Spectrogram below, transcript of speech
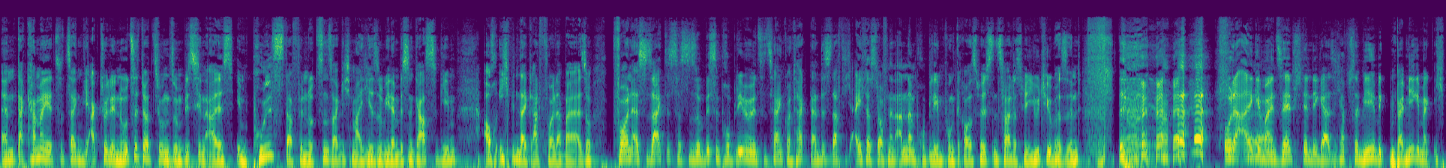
ähm, da kann man jetzt sozusagen die aktuelle Notsituation so ein bisschen als Impuls dafür nutzen, sage ich mal, hier so wieder ein bisschen Gas zu geben. Auch ich bin da gerade voll dabei. Also vorhin, als du sagtest, dass du so ein bisschen Probleme mit sozialen Kontakten hattest, dachte ich eigentlich, dass du auf einen anderen Problempunkt raus willst, und zwar, dass wir YouTuber sind. Oder allgemein ja. Selbstständiger. Also ich habe es bei mir, bei mir gemerkt, ich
